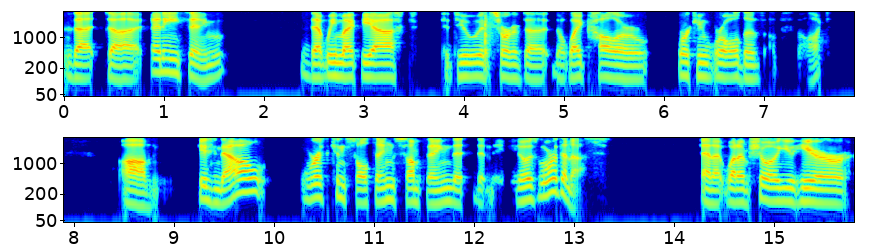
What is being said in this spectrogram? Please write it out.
that uh, anything that we might be asked to do in sort of the, the white collar working world of, of thought um, is now worth consulting something that, that maybe knows more than us. And what I'm showing you here,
